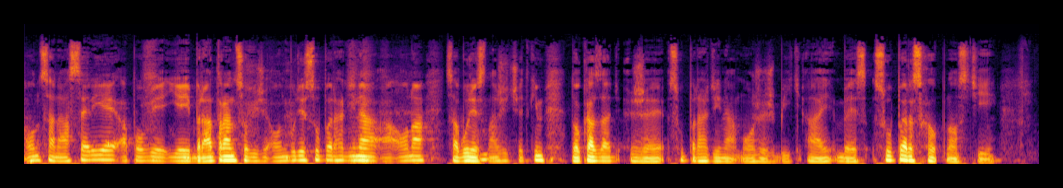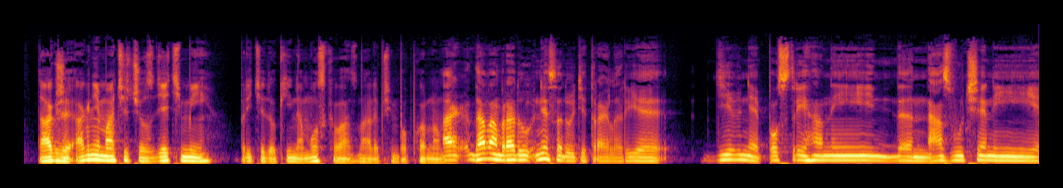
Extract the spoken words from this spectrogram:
On sa naserie a povie jej bratrancovi, že on bude superhrdina a ona sa bude snažiť všetkým dokázať, že superhrdina môžeš byť aj bez superschopností. Takže ak nemáte čo s deťmi, príďte do kína Moskva s najlepším popcornom. A dávam radu, nesledujte trailer, je divne postrihaný, nazvučený,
